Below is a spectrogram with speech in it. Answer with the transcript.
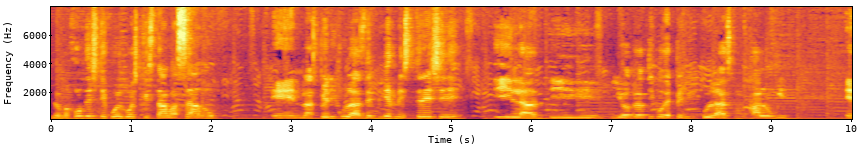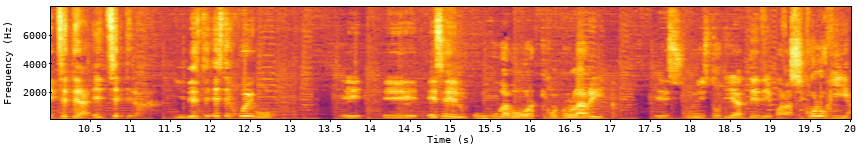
Lo mejor de este juego es que está basado en las películas de Viernes 13 y, la, y, otro tipo de películas como Halloween, etcétera, etcétera. Y este, este juego eh, eh, es el, un jugador que controla Rick. Es un estudiante de parapsicología,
